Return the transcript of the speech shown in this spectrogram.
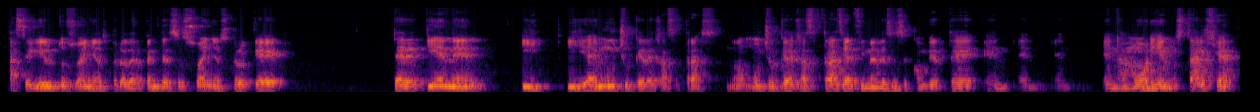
a seguir tus sueños, pero de repente esos sueños creo que te detienen y, y hay mucho que dejas atrás, ¿no? Mucho que dejas atrás y al final eso se convierte en, en, amor y en nostalgia,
